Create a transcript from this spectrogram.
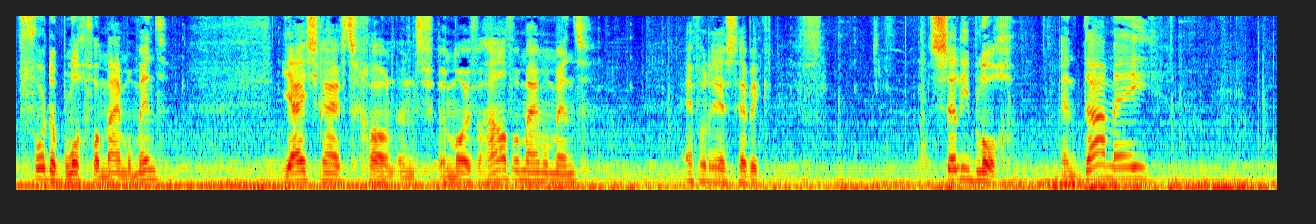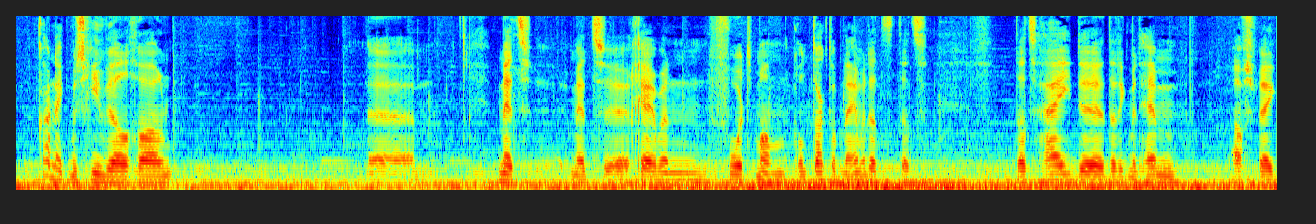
voor de blog van mijn moment. Jij schrijft gewoon een, een mooi verhaal voor mijn moment. En voor de rest heb ik Sally blog. En daarmee kan ik misschien wel gewoon uh, met met uh, Gerben Voortman contact opnemen. Dat, dat, dat, hij de, dat ik met hem afspreek.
